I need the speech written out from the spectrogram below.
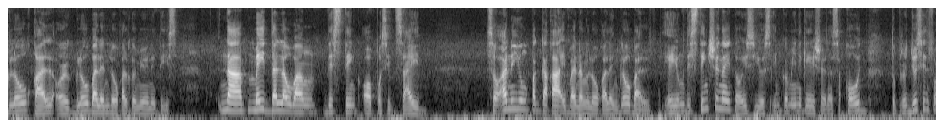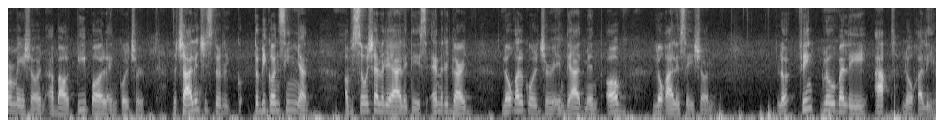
local or global and local communities na may dalawang distinct opposite side. So, ano yung pagkakaiba ng local and global? Eh, yung distinction na ito is used in communication as a code to produce information about people and culture. The challenge is to, to be consignant of social realities and regard local culture in the advent of localization. Think globally, act locally.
